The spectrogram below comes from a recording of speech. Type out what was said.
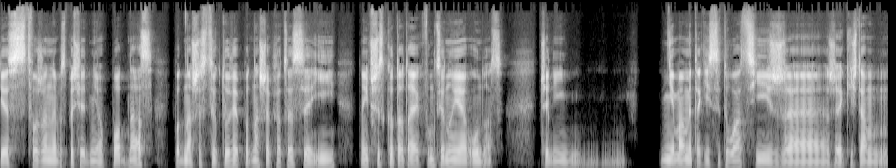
jest stworzone bezpośrednio pod nas, pod nasze struktury, pod nasze procesy i, no i wszystko to tak, jak funkcjonuje u nas. Czyli nie mamy takiej sytuacji, że, że jakiś tam,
